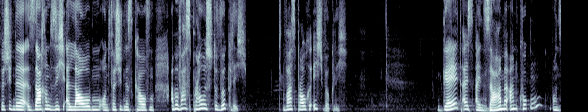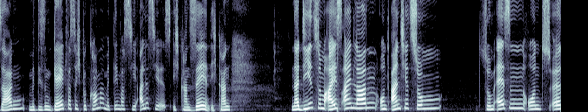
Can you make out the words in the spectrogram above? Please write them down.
verschiedene Sachen sich erlauben und Verschiedenes kaufen. Aber was brauchst du wirklich? Was brauche ich wirklich? Geld als ein Same angucken und sagen, mit diesem Geld, was ich bekomme, mit dem, was hier alles hier ist, ich kann säen, ich kann Nadine zum Eis einladen und Antje zum, zum Essen und äh,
